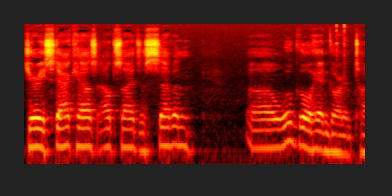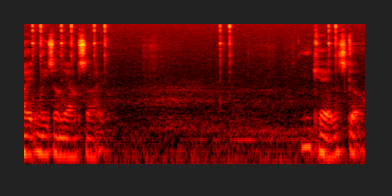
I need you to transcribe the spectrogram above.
Jerry Stackhouse outside's a seven. Uh, we'll go ahead and guard him tight when he's on the outside. Okay, let's go.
